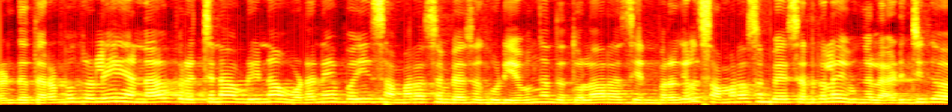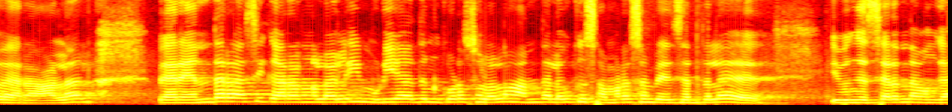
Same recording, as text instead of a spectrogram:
ரெண்டு தரப்புகளையும் என்ன பிரச்சனை அப்படின்னா உடனே போய் சமரசம் பேசக்கூடியவங்க இந்த துளாராசி என்பர்கள் சமரசம் பேசுகிறதுல இவங்களை அடிச்சுக்க வேற ஆளால் வேற எந்த ராசிக்காரங்களாலையும் முடியாதுன்னு கூட சொல்லலாம். அந்த அளவுக்கு சமரசம் பேசுகிறதுல இவங்க சிறந்தவங்க.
